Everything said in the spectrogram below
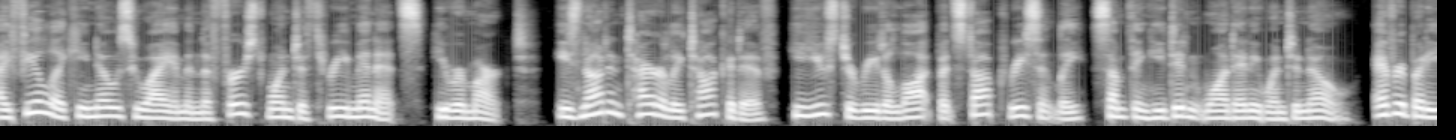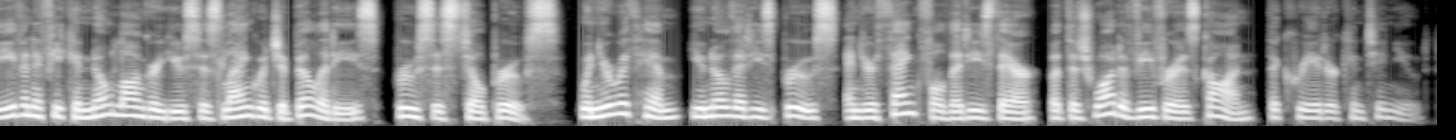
I feel like he knows who I am in the first one to three minutes, he remarked. He's not entirely talkative, he used to read a lot but stopped recently, something he didn't want anyone to know. Everybody even if he can no longer use his language abilities, Bruce is still Bruce. When you're with him, you know that he's Bruce and you're thankful that he's there, but the joie de vivre is gone, the creator continued.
